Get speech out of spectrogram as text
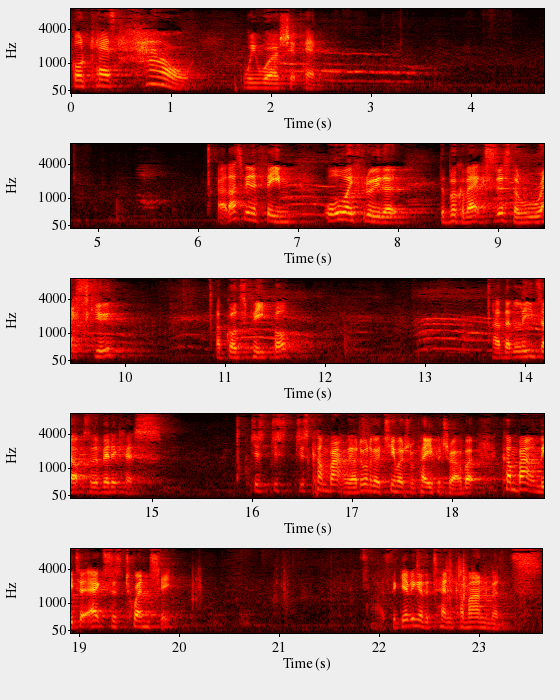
God cares how we worship Him. Uh, that's been a theme all the way through the, the book of Exodus, the rescue of God's people uh, that leads up to Leviticus. Just, just, just come back with me. I don't want to go too much of a paper trail, but come back with me to Exodus 20. Uh, it's the giving of the Ten Commandments.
